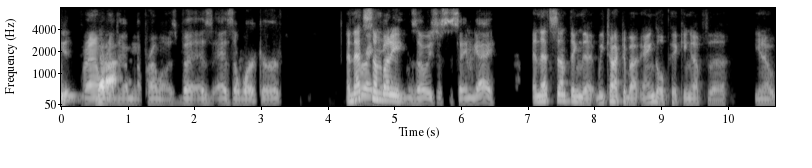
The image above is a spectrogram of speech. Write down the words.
But I don't No, want to talk about promos, but as as a worker, And that's right, somebody He was always just the same guy. and that's something that we talked about Angle picking up the you know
